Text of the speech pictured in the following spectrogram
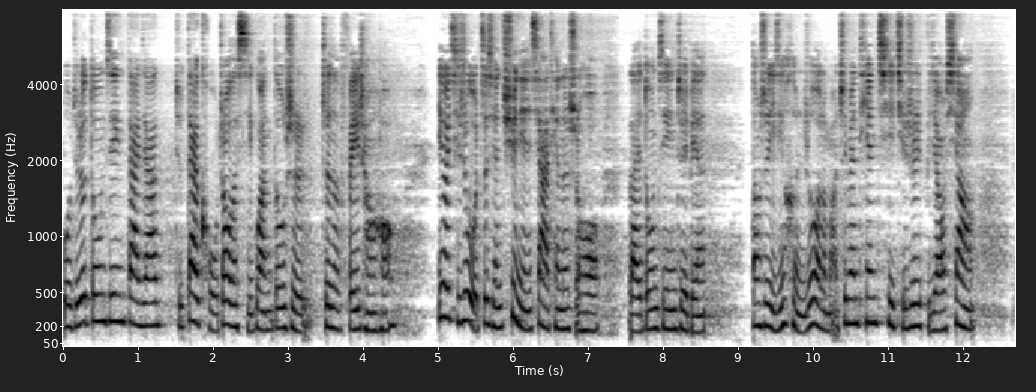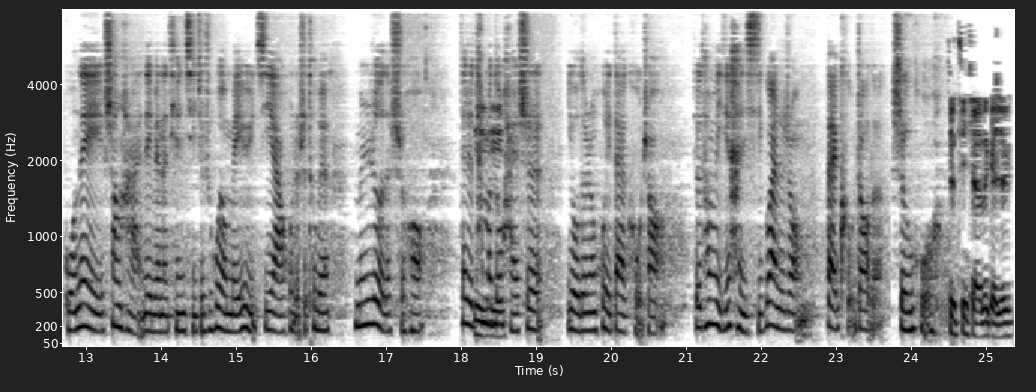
我觉得东京大家就戴口罩的习惯都是真的非常好。因为其实我之前去年夏天的时候来东京这边，当时已经很热了嘛。这边天气其实比较像国内上海那边的天气，就是会有梅雨季啊，或者是特别闷热的时候。但是他们都还是有的人会戴口罩，就他们已经很习惯这种戴口罩的生活。就听起来的感觉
